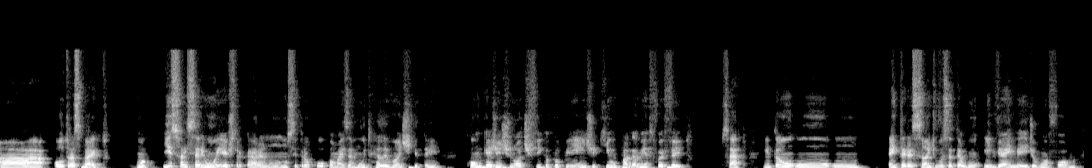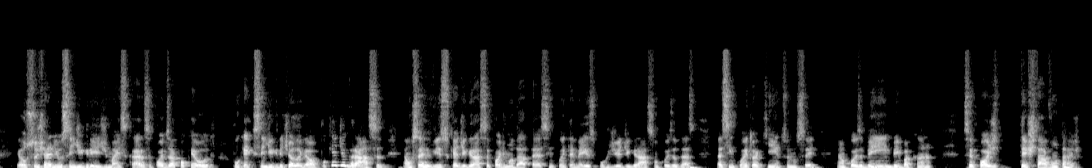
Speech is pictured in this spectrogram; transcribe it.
Ah, outro aspecto, uma, isso aí seria um extra, cara, não, não se preocupa, mas é muito relevante que tenha. Como que a gente notifica para o cliente que um pagamento foi feito? certo? Então, um, um, é interessante você ter algum enviar e-mail de alguma forma. Eu sugeri o SendGrid, mas, cara, você pode usar qualquer outro. Por que, que SendGrid é legal? Porque é de graça, é um serviço que é de graça, você pode mandar até 50 e-mails por dia de graça, uma coisa dessa. É 50 ou é 500, eu não sei. É uma coisa bem, bem bacana. Você pode testar à vontade.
